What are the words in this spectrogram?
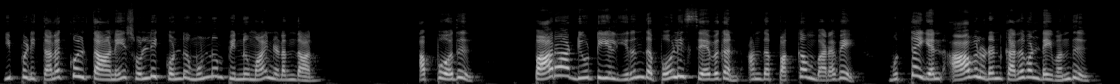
இப்படி தனக்குள் தானே சொல்லிக் கொண்டு முன்னும் பின்னுமாய் நடந்தான். அப்போது பாரா டியூட்டியில் இருந்த போலீஸ் சேவகன் அந்த பக்கம் வரவே முத்தையன் ஆவலுடன் கதவண்டை வந்து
